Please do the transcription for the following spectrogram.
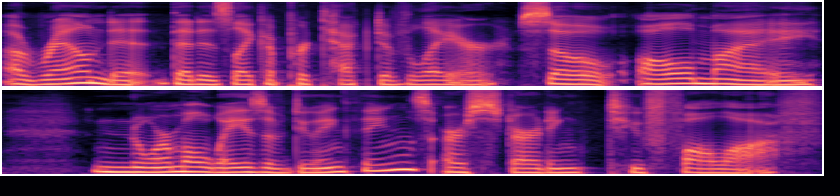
around it that is like a protective layer. So all my normal ways of doing things are starting to fall off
